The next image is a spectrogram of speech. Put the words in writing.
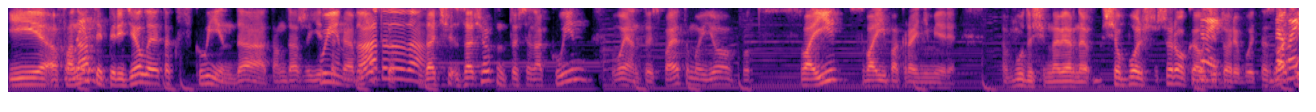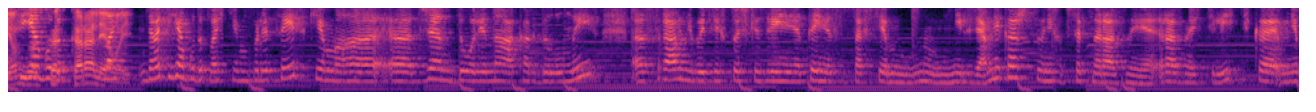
И Queen. фанаты переделали это в Queen, да, там даже есть Queen, такая обложка да, да, да, да. Зач, зачеркнута, то есть она Queen When, то есть поэтому ее вот свои, свои, по крайней мере, в будущем, наверное, еще больше, широкая Дайс, аудитория будет называть давайте ее я буду королевой. Плох... Давайте я буду плохим полицейским. Э, э, Джен до Лина как до Луны. Э, сравнивать их с точки зрения тенниса совсем ну, нельзя, мне кажется. У них абсолютно разные, разная стилистика. Мне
